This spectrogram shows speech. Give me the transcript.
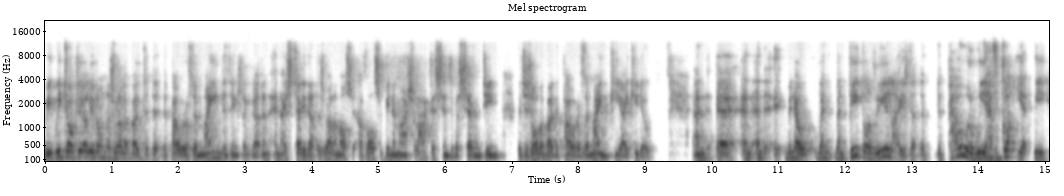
we, we talked earlier on as well about the, the, the, power of the mind and things like that. And, and I study that as well. I'm also, I've also been a martial artist since I was 17, which is all about the power of the mind, Ki Aikido. And, uh, and, and uh, you know, when, when people realize that the, the power we have got yet, we,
